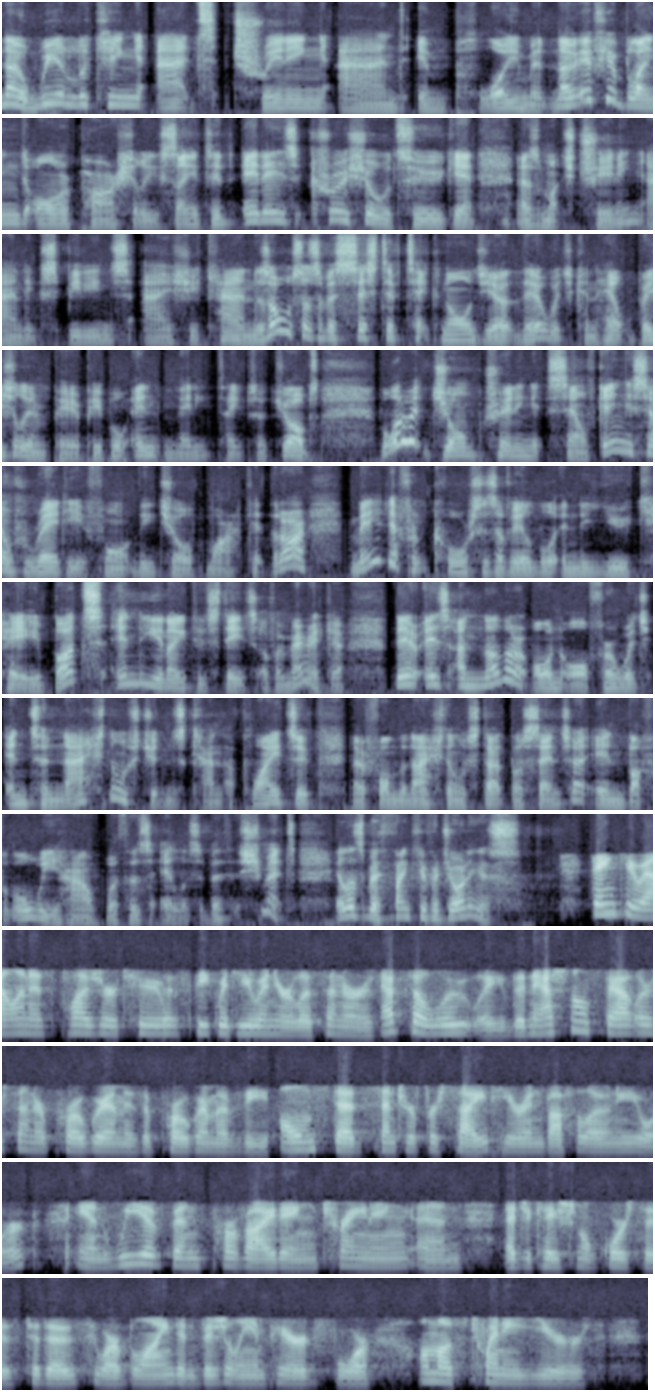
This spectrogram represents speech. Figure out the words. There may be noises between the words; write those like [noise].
Now, we're looking at training and employment. Now, if you're blind or partially sighted, it is crucial to get as much training and experience as you can. There's all sorts of assistive technology out there which can help visually impaired people in many types of jobs. But what about job training itself? Getting yourself ready for the job market. There are many different courses available in the UK, but in the United States of America, there is another on offer which international national students can apply to. Now, from the National Statler Centre in Buffalo, we have with us Elizabeth Schmidt. Elizabeth, thank you for joining us. Thank you, Allan. It's a pleasure to speak with you and your listeners. Absolutely. The National Statler Center program is a program of the Olmsted Center for Sight here in Buffalo, New York. And we have been providing training and educational courses to those who are blind and visually impaired for almost 20 years.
